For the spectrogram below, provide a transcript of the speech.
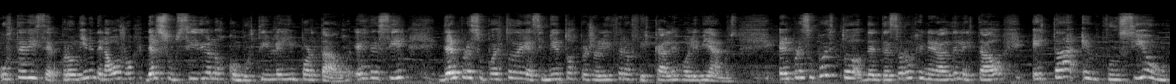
Usted dice, proviene del ahorro del subsidio a los combustibles importados, es decir, del presupuesto de yacimientos petrolíferos fiscales bolivianos. El presupuesto del Tesoro General del Estado está en función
